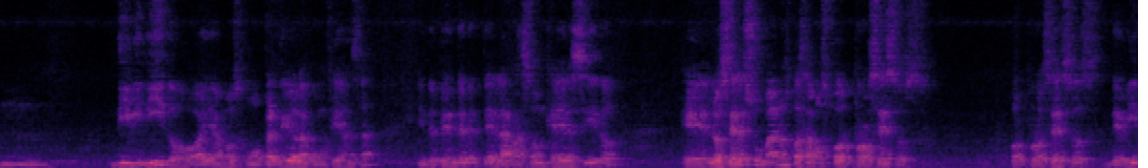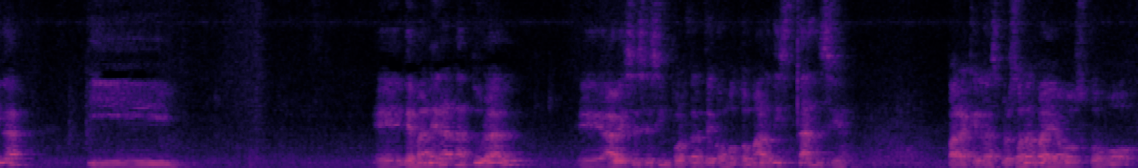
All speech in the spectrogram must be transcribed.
mm, dividido o hayamos como perdido la confianza, independientemente de la razón que haya sido, eh, los seres humanos pasamos por procesos, por procesos de vida y eh, de manera natural eh, a veces es importante como tomar distancia para que las personas vayamos como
